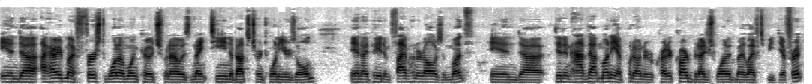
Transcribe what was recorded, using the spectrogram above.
And uh, I hired my first one on one coach when I was 19, about to turn 20 years old. And I paid him $500 a month and uh, didn't have that money. I put it under a credit card, but I just wanted my life to be different.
